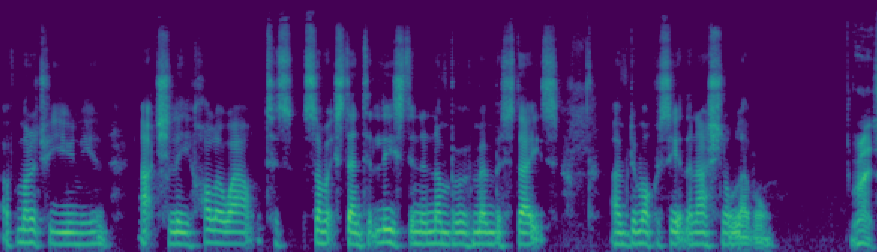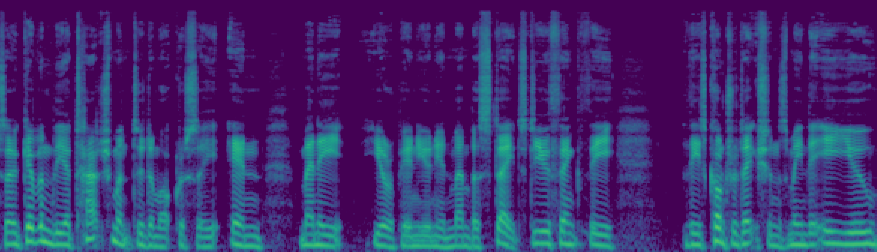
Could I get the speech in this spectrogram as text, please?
of monetary union, actually hollow out to some extent, at least in a number of member states, um, democracy at the national level. Right. So, given the attachment to democracy in many European Union member states, do you think the these contradictions mean the EU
